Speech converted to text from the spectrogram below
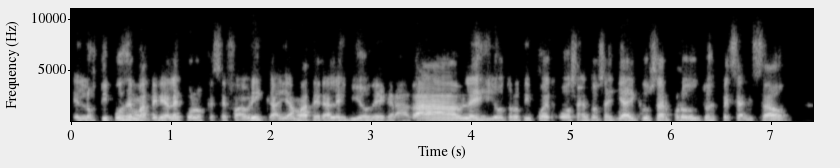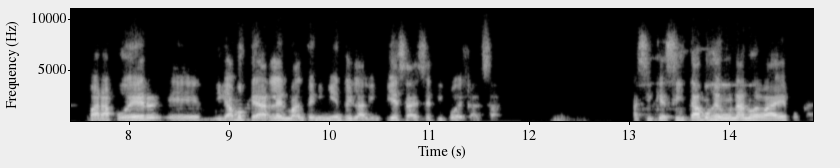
eh, los tipos de materiales con los que se fabrica, ya materiales biodegradables y otro tipo de cosas, entonces ya hay que usar productos especializados para poder, eh, digamos, que darle el mantenimiento y la limpieza a ese tipo de calzado. Así que sí estamos en una nueva época.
